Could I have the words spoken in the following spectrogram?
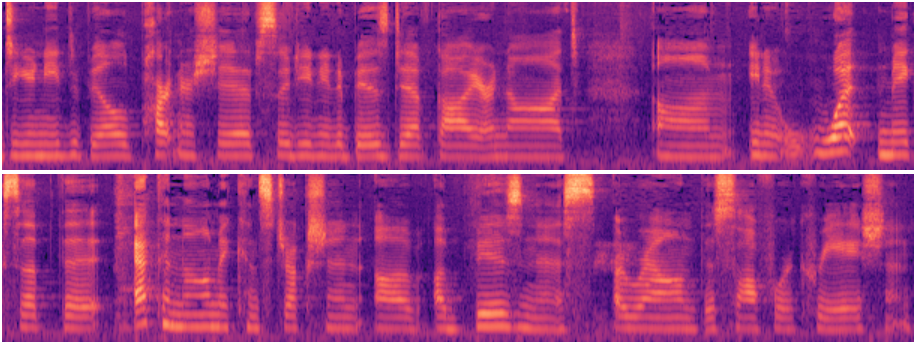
do you need to build partnerships? So do you need a biz dev guy or not? Um, you know, what makes up the economic construction of a business around the software creation?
